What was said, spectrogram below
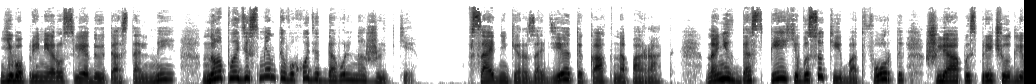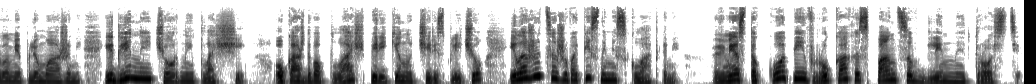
Его примеру следуют и остальные, но аплодисменты выходят довольно жидкие. Всадники разодеты, как на парад. На них доспехи, высокие ботфорты, шляпы с причудливыми плюмажами и длинные черные плащи. У каждого плащ перекинут через плечо и ложится живописными складками. Вместо копий в руках испанцев длинные трости.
